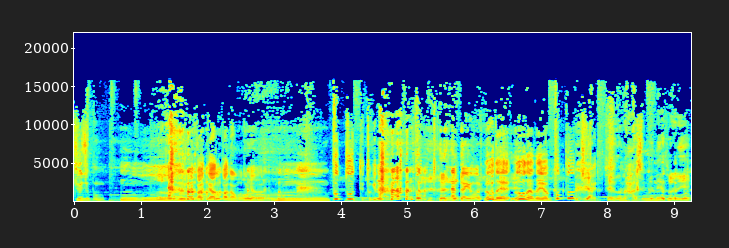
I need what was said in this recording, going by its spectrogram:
90分。うーんって書いてあるかな思ったけど。うー。んプップって時々。いなんかようローダーローダーだよ。プップって。いやだけどね初めねそれに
